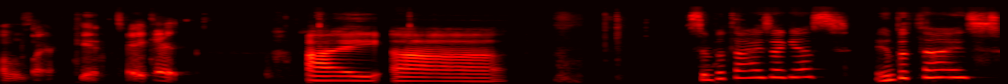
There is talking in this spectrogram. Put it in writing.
I was like, I can't take it. I uh sympathize, I guess. Empathize.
